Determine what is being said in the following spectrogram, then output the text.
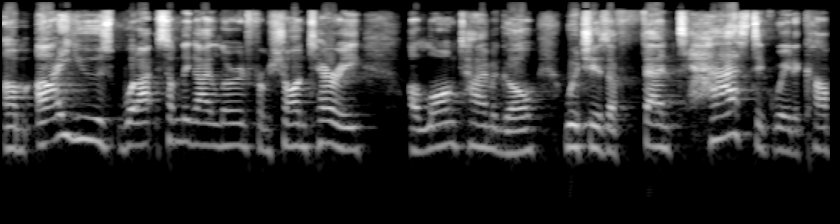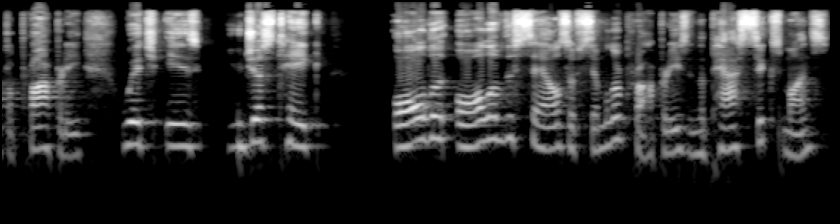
Um, I use what I, something I learned from Sean Terry a long time ago, which is a fantastic way to comp a property, which is you just take all the all of the sales of similar properties in the past six months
